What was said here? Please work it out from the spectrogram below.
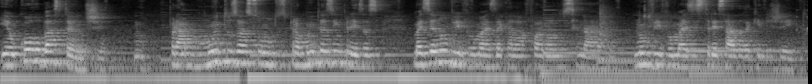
Eu corro bastante para muitos assuntos, para muitas empresas, mas eu não vivo mais daquela forma alucinada, não vivo mais estressada daquele jeito.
